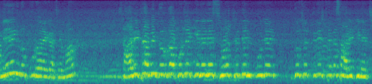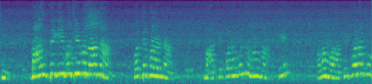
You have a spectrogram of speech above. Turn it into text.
অনেক নুপুর হয়ে গেছে মা। শাড়িটা আমি দুর্গা পুজো কিনে নিয়ে ষষ্ঠী দিন পুজোয় দুশো তিরিশ টাকা শাড়ি কিনেছি। ভাঙতে গিয়ে বলছি না না, হতে পারে না। মাকে পরাবো না আমার মাকে? আমার মাকে পরাবো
